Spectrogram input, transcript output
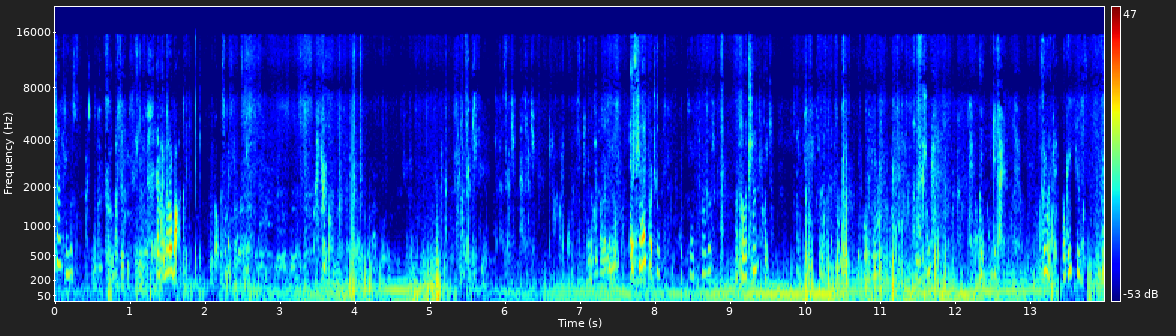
something. Collection, wait. Collection. Okay. Pretty much it. Okay, you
